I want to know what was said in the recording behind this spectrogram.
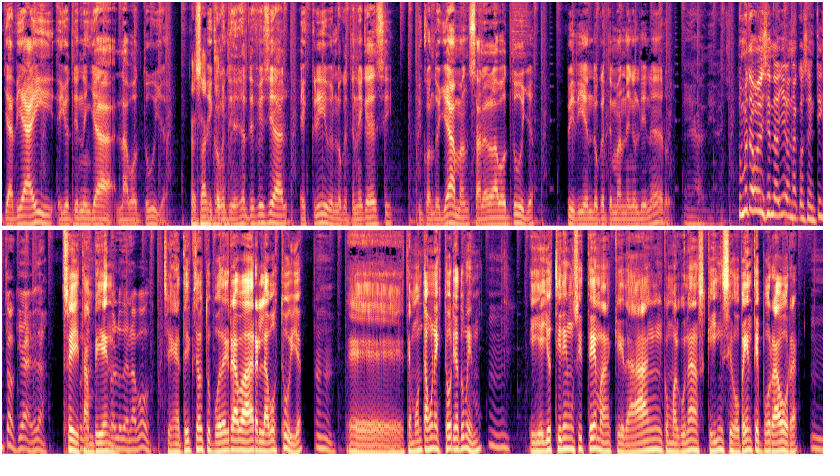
ya de ahí ellos tienen ya la voz tuya. Exacto. Y con inteligencia artificial escriben lo que tiene que decir. Y cuando llaman, sale la voz tuya pidiendo que te manden el dinero. Adiache. Tú me estabas diciendo ayer una cosa en TikTok que hay, ¿verdad? Sí, Por- también. Por lo de la voz. Si en el TikTok tú puedes grabar la voz tuya, eh, te montas una historia tú mismo y ellos tienen un sistema que dan como algunas 15 o 20 por hora mm.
